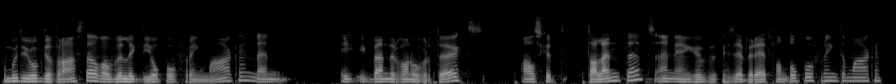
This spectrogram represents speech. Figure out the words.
Je moet je ook de vraag stellen, wat wil ik die opoffering maken? En ik, ik ben ervan overtuigd, als je het talent hebt en, en je, je bent bereid van de opoffering te maken,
